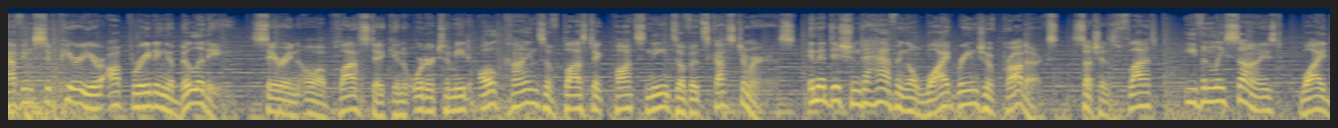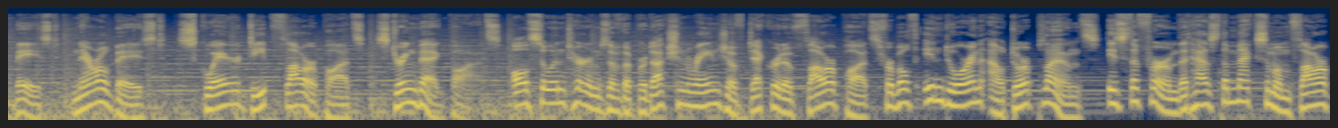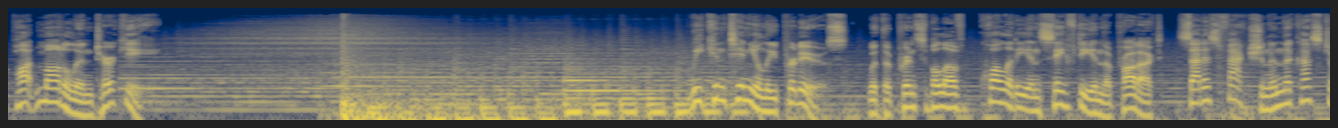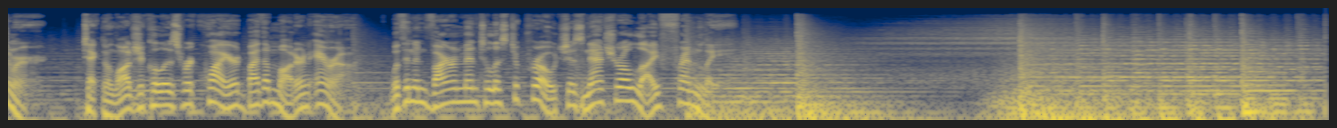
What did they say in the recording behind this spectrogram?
Having superior operating ability, Serinova Plastic in order to meet all kinds of plastic pots needs of its customers, in addition to having a wide range of products such as flat, evenly sized, wide-based, narrow-based, square deep flower pots, string bag pots. Also in terms of the production range of decorative flower pots for both indoor and outdoor plants, is the firm that has the maximum flower pot model in Turkey. We continually produce with the principle of quality and safety in the product, satisfaction in the customer. Technological is required by the modern era, with an environmentalist approach as natural life friendly.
